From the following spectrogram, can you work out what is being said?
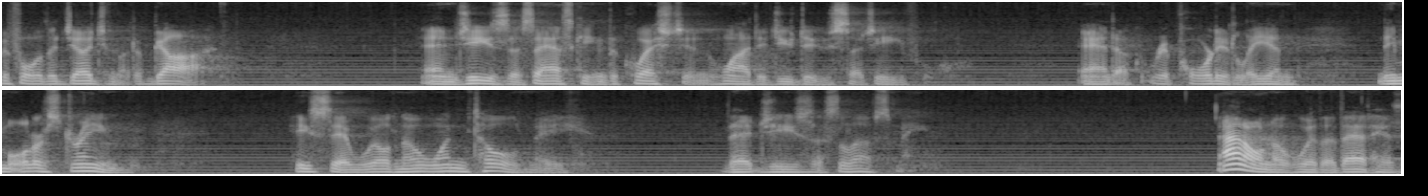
before the judgment of God and Jesus asking the question, Why did you do such evil? And uh, reportedly in Niemöller's dream, he said, Well, no one told me that Jesus loves me. I don't know whether that has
